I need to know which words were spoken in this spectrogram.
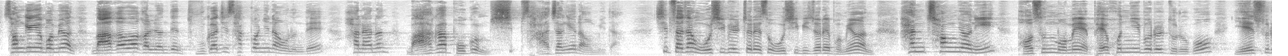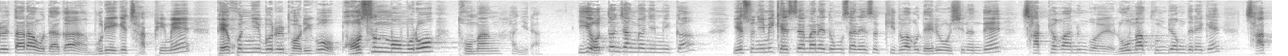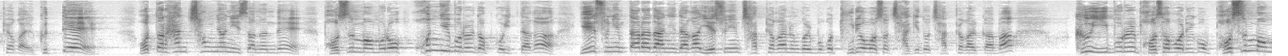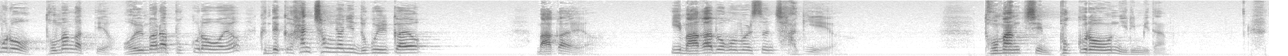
성경에 보면 마가와 관련된 두 가지 사건이 나오는데 하나는 마가복음 14장에 나옵니다. 14장 51절에서 52절에 보면 한 청년이 벗은 몸에 배 혼이불을 두르고 예수를 따라오다가 무리에게 잡힘에 배 혼이불을 버리고 벗은 몸으로 도망하니라. 이게 어떤 장면입니까? 예수님이 겟세만의 동산에서 기도하고 내려오시는데 잡혀가는 거예요. 로마 군병들에게 잡혀가요. 그때 어떤 한 청년이 있었는데 벗은 몸으로 혼이불을 덮고 있다가 예수님 따라다니다가 예수님 잡혀가는 걸 보고 두려워서 자기도 잡혀갈까봐 그 이불을 벗어버리고 벗은 몸으로 도망갔대요. 얼마나 부끄러워요? 근데 그 한 청년이 누구일까요? 마가예요. 이 마가복음을 쓴 자기예요. 도망침, 부끄러운 일입니다.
